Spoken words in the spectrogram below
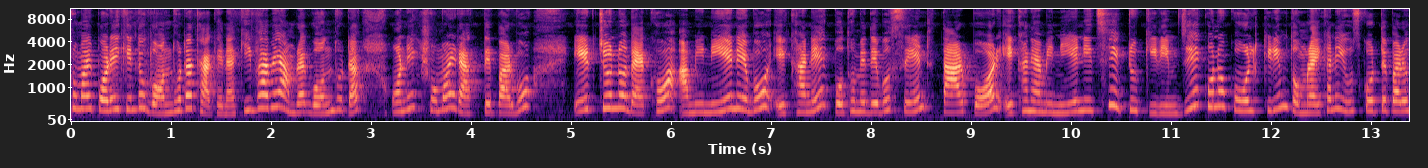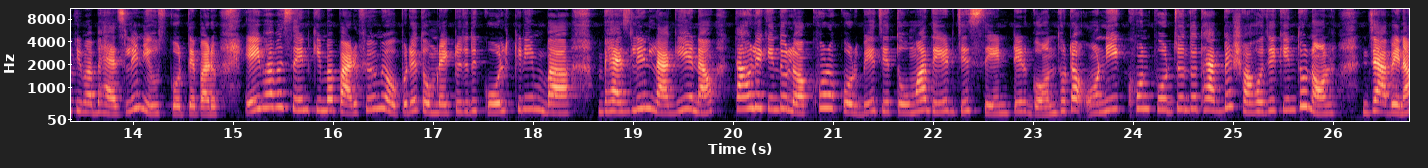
সময় পরেই কিন্তু গন্ধটা থাকে না। কীভাবে আমরা গন্ধটা অনেক সময় রাখতে পারব? এর জন্য দেখো, আমি নিয়ে নেব এখানে, প্রথমে দেব সেন্ট তারপর এখানে আমি নিয়ে নিচ্ছি একটু ক্রিম যে কোনো কোল্ড ক্রিম তোমরা এখানে ইউজ করতে পারো কিংবা ভ্যাজলিন ইউজ করতে পারো। এইভাবে সেন্ট কিংবা পারফিউমের ওপরে তোমরা একটু যদি কোল্ড ক্রিম বা ভ্যাজলিন লাগিয়ে নাও, তাহলে কিন্তু লক্ষ্য করবে যে তোমাদের যে সেন্টের গন্ধটা অনেকক্ষণ পর্যন্ত থাকবে, সহজে কিন্তু ন যাবে না,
